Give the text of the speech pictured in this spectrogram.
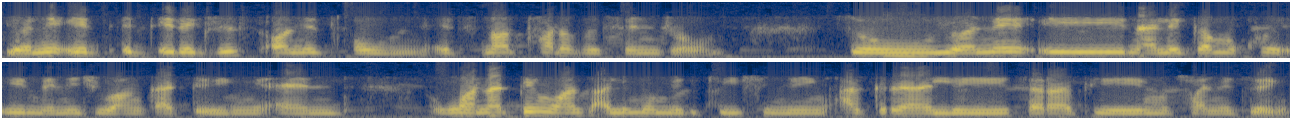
yone it, exists on its own it's not part of a syndrome so mm. yone e na le ka mokgwa e managiwang ka teng and ngwana teng once a le mo medicationeng a kry-a le therapy e mo tshwanetseng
